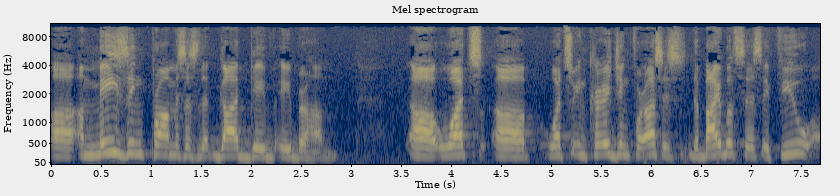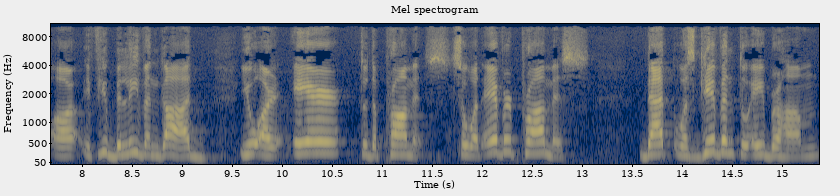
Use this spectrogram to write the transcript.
uh, amazing promises that God gave Abraham. Uh, what's, uh, what's encouraging for us is the Bible says if you, are, if you believe in God, you are heir to the promise. So, whatever promise that was given to Abraham,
